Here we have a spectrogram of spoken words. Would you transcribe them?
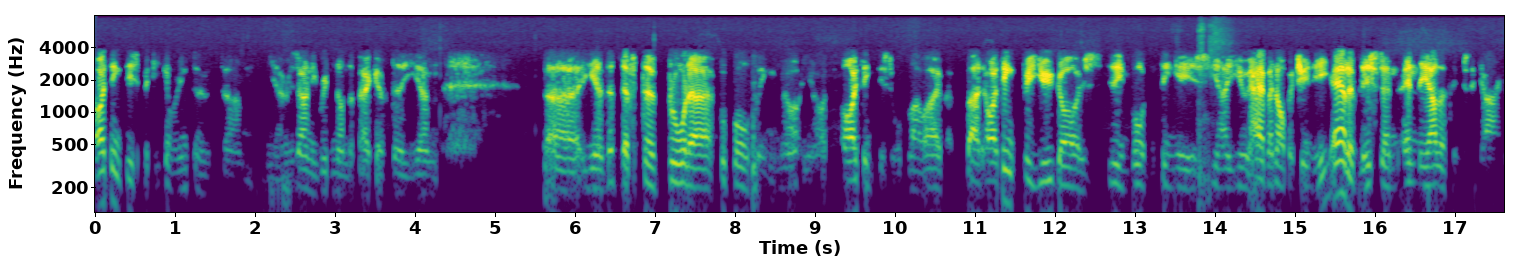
I think this particular incident, um, you know, is only written on the back of the, um, uh, you know, the, the, the broader football thing. You know, I think this will blow over. But I think for you guys, the important thing is, you know, you have an opportunity out of this and, and the other things that are going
